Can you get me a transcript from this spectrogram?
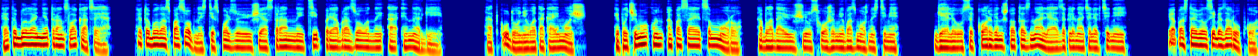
Это была не транслокация. Это была способность, использующая странный тип преобразованной А-энергии. Откуда у него такая мощь? И почему он опасается Мору, обладающую схожими возможностями. Гелиус и Корвин что-то знали о заклинателях теней. Я поставил себе зарубку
